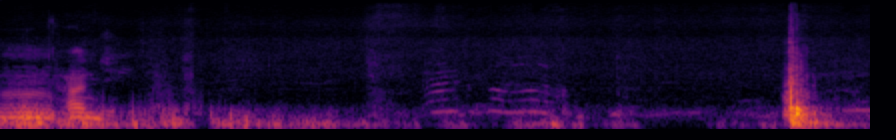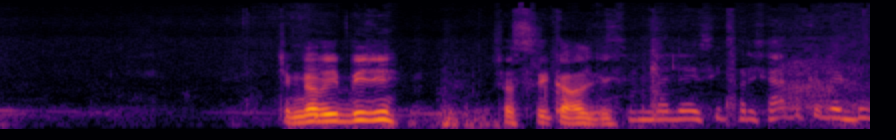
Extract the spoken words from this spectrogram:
ਹੂੰ ਹਾਂਜੀ। ਚੰਗਾ ਬੀਬੀ ਜੀ ਸਤਿ ਸ੍ਰੀ ਅਕਾਲ ਜੀ। ਸੁਣ ਲੈ ਸੀ ਪ੍ਰਸ਼ਾਦ ਕਿ ਲੱਡੂ?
